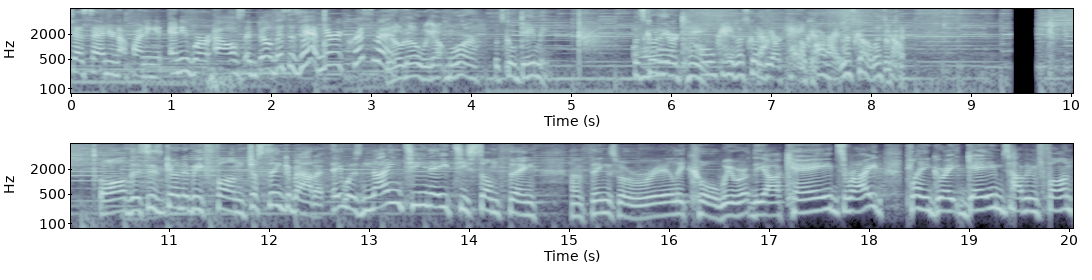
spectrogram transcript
HSN. You're not finding it anywhere else. And Bill, this is it. Merry Christmas. no, no, we got more. Let's go gaming. Let's go to the oh, arcade. Okay, let's go to the arcade. okay. All right, let's go, let's go. Oh, this is to be fun. Just think about it. It was 1980 something and things were really cool. We were at the arcades, right? Playing great games, having fun.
